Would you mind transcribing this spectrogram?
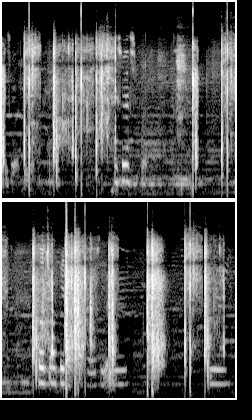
That's what- That's for. Coach office. I'll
